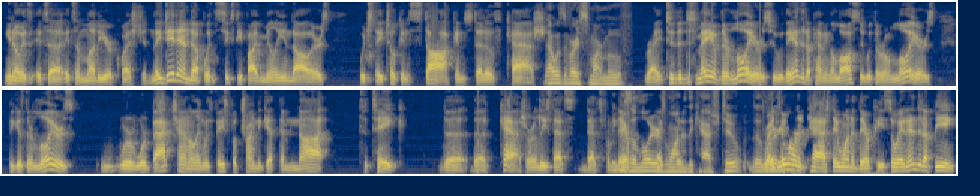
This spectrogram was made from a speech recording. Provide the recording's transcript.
You know, it's it's a it's a muddier question. They did end up with sixty five million dollars which they took in stock instead of cash. That was a very smart move. Right. To the dismay of their lawyers, who they ended up having a lawsuit with their own lawyers because their lawyers were, were back channeling with Facebook trying to get them not to take the the cash, or at least that's that's from because the lawyers wanted the cash too. The right, they wanted cash. They wanted their piece. So it ended up being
